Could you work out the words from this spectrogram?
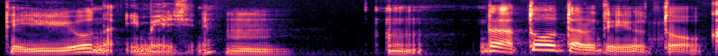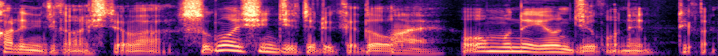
ていうようなイメージね、うん。うん、だからトータルで言うと彼に関してはすごい信じてるけどはい。おおむね45年っていう感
